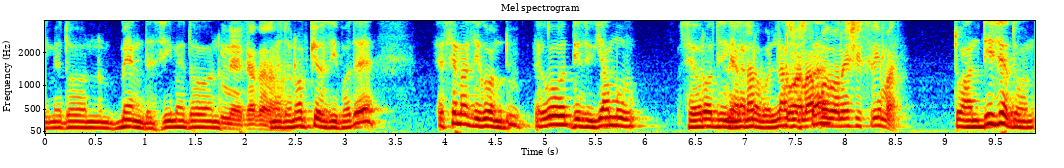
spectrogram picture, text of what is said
ή με τον Μέντε ή με τον, Ναι, κατάλαβα. με τον οποιοδήποτε, ε, θέμα δικό του. Εγώ τη δουλειά μου θεωρώ ότι την Ναι, κάνω αλλά πολλά το σωστά. ανάποδο έχει χρήμα. Το αντίθετο,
